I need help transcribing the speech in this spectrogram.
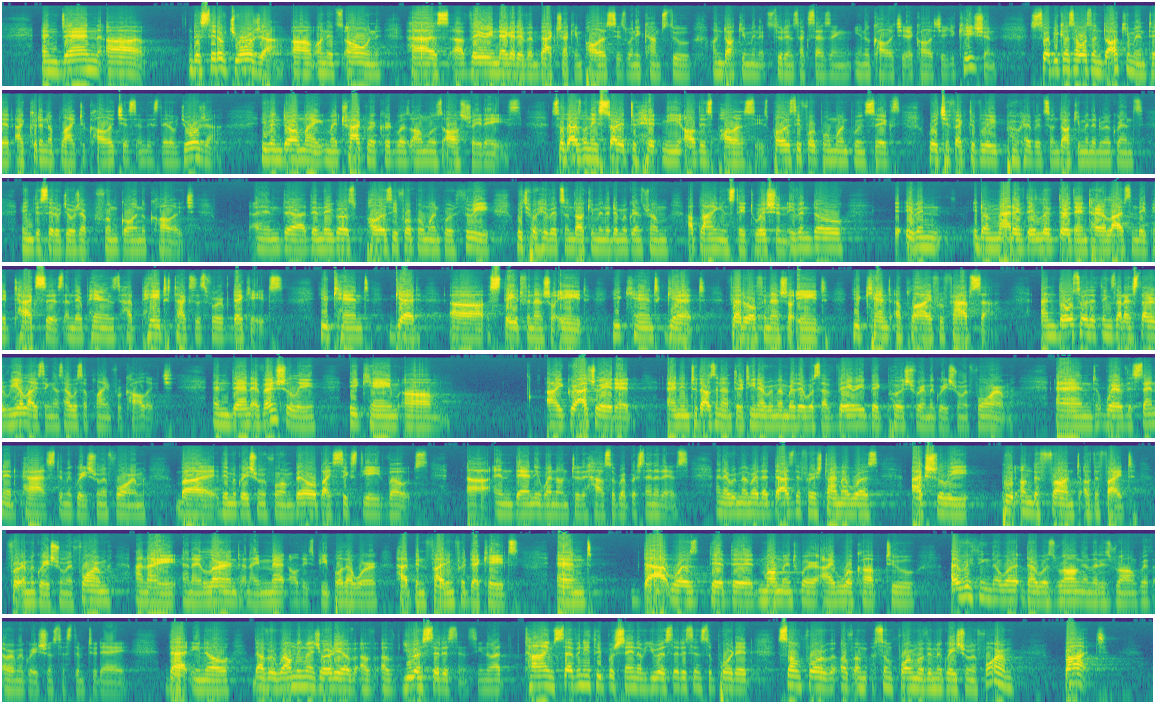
and then uh, the state of Georgia um, on its own has uh, very negative and backtracking policies when it comes to undocumented students accessing you know, college, college education. So because I was undocumented, I couldn't apply to colleges in the state of Georgia, even though my, my track record was almost all straight A's. So that's when they started to hit me all these policies. Policy 4.1.6, which effectively prohibits undocumented immigrants in the state of Georgia from going to college. And uh, then there goes policy 4.1.3, which prohibits undocumented immigrants from applying in state tuition, even though, even it don't matter if they lived there their entire lives and they paid taxes and their parents have paid taxes for decades. You can't get uh, state financial aid. You can't get federal financial aid. You can't apply for FAFSA. And those are the things that I started realizing as I was applying for college. And then eventually it came, um, I graduated, and in 2013, I remember there was a very big push for immigration reform. And where the Senate passed immigration reform by the immigration reform bill by 68 votes. Uh, and then it went on to the House of Representatives. And I remember that that's the first time I was actually put on the front of the fight for immigration reform. And I, and I learned and I met all these people that were, had been fighting for decades. And that was the, the moment where I woke up to everything that was, that was wrong and that is wrong with our immigration system today. That, you know, the overwhelming majority of, of, of U.S. citizens, you know, at times 73% of U.S. citizens supported some form of, um, some form of immigration reform, but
